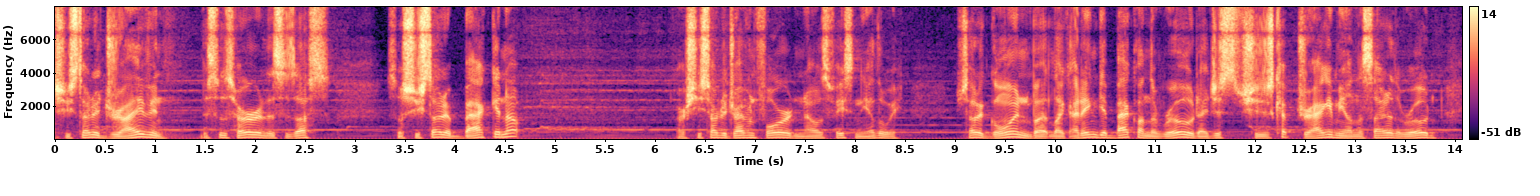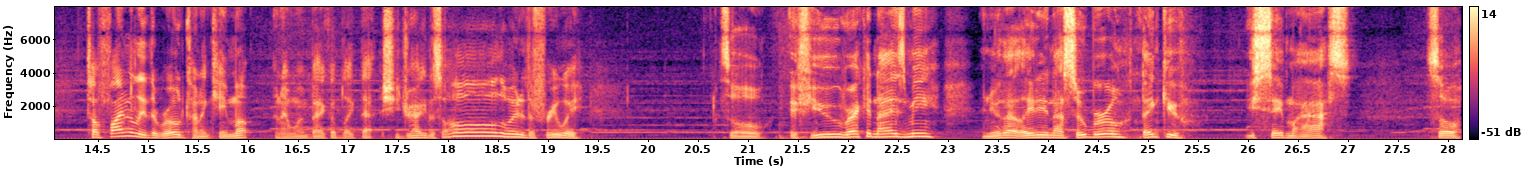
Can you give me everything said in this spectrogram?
She started driving. This is her. This is us. So she started backing up. Or she started driving forward and I was facing the other way. She started going, but like I didn't get back on the road. I just she just kept dragging me on the side of the road. Till finally the road kind of came up and I went back up like that. She dragged us all the way to the freeway. So if you recognize me and you're that lady in that Subaru, thank you. You saved my ass. So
